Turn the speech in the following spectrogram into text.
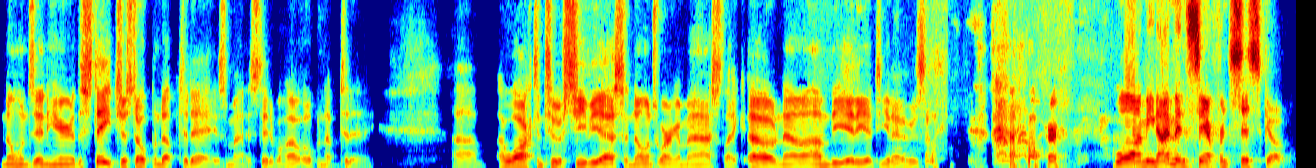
no one's in here. The state just opened up today. Is my state of Ohio opened up today. Um, I walked into a CVS and no one's wearing a mask. Like, oh no, I'm the idiot. You know who's Well, I mean, I'm in San Francisco.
